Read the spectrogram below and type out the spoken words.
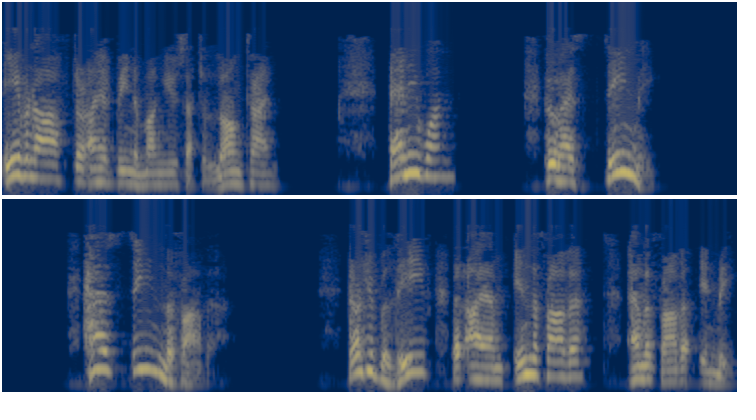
Even after I have been among you such a long time, anyone who has seen me has seen the Father. Don't you believe that I am in the Father and the Father in me?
